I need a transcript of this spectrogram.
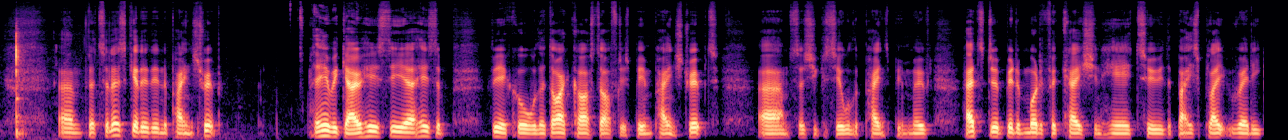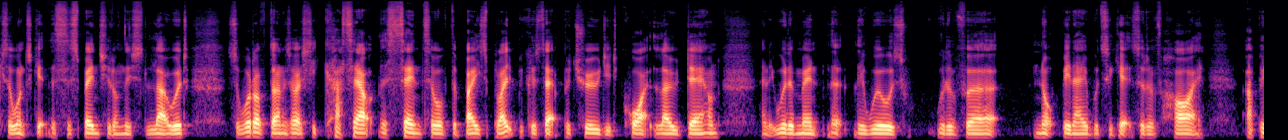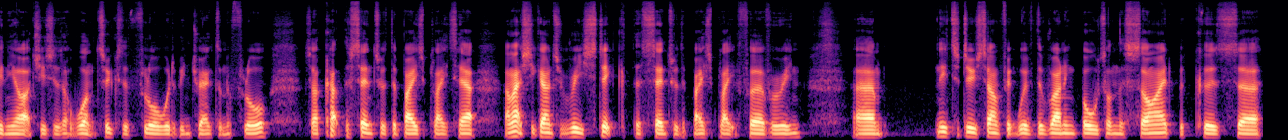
Um, but so let's get it in the paint strip. Here we go. Here's the uh, here's the vehicle, the die cast after it's been paint stripped. Um, so as you can see, all the paint's been moved. I had to do a bit of modification here to the base plate ready because I want to get the suspension on this lowered. So what I've done is I actually cut out the centre of the base plate because that protruded quite low down, and it would have meant that the wheels would have uh, not been able to get sort of high up in the arches as I want to because the floor would have been dragged on the floor. So I cut the centre of the base plate out. I'm actually going to re-stick the centre of the base plate further in. Um, need to do something with the running boards on the side because uh,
